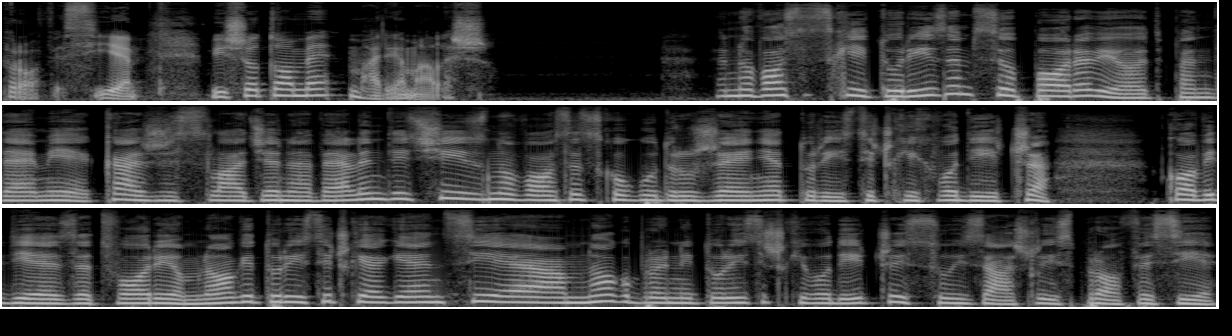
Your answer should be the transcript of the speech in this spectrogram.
profesije. Više o tome Marija Maleš. Novosadski turizam se oporavio od pandemije, kaže Slađana Velendić iz Novosadskog udruženja turističkih vodiča. Covid je zatvorio mnoge turističke agencije, a mnogobrojni turistički vodiči su izašli iz profesije.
